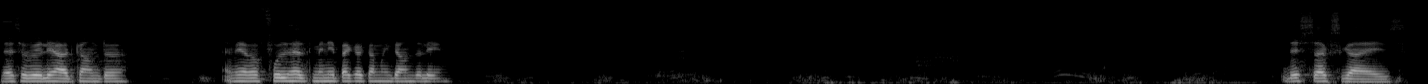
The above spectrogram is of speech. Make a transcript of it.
that's a really hard counter and we have a full health mini P.E.K.K.A coming down the lane this sucks guys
